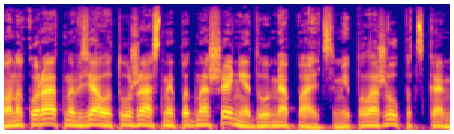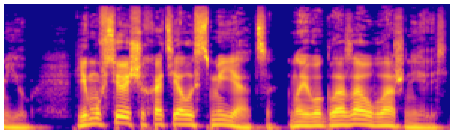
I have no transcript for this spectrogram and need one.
Он аккуратно взял это ужасное подношение двумя пальцами и положил под скамью. Ему все еще хотелось смеяться, но его глаза увлажнились.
